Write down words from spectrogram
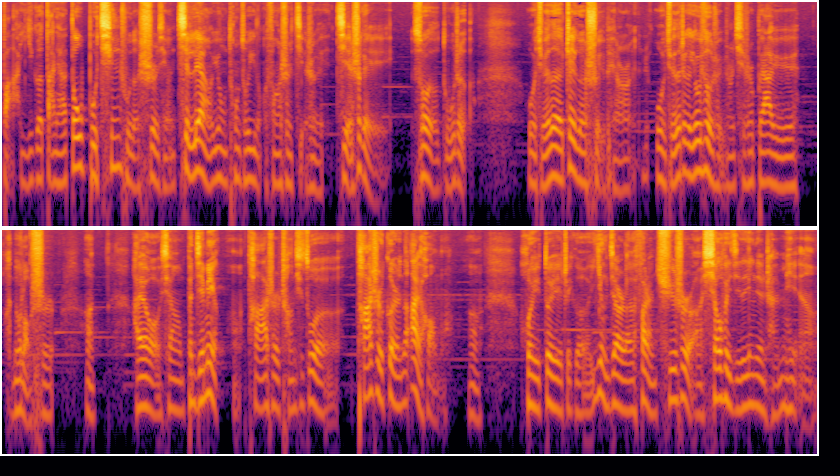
把一个大家都不清楚的事情，尽量用通俗易懂的方式解释给解释给所有的读者。我觉得这个水平，我觉得这个优秀的水平，其实不亚于。很多老师，啊，还有像本杰明啊，他是长期做，他是个人的爱好嘛，啊，会对这个硬件的发展趋势啊，消费级的硬件产品啊，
